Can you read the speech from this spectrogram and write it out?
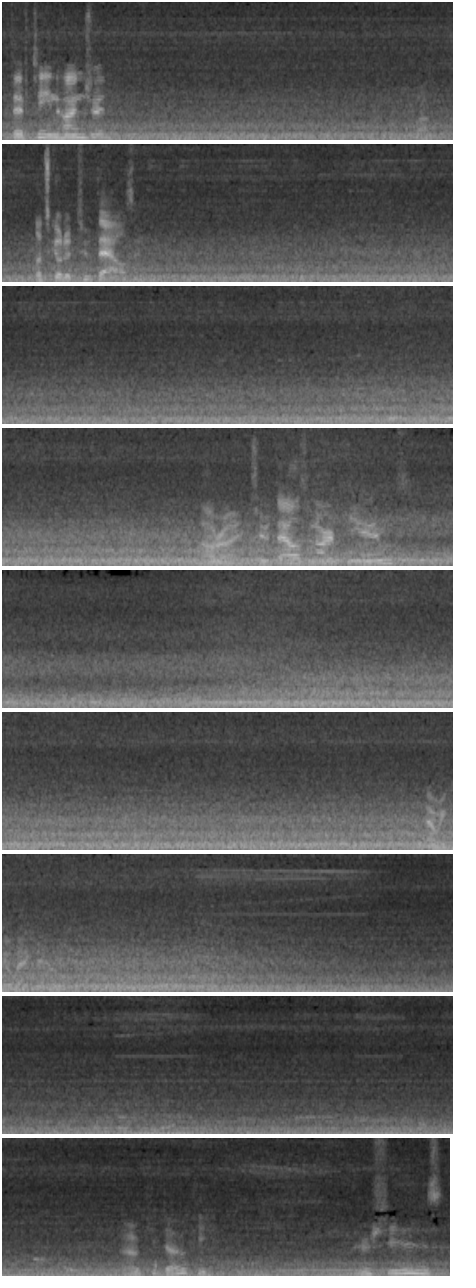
Fifteen hundred. Let's go to two thousand. 2,000 RPMs. Now we can go back down. Okie dokie. There she is.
